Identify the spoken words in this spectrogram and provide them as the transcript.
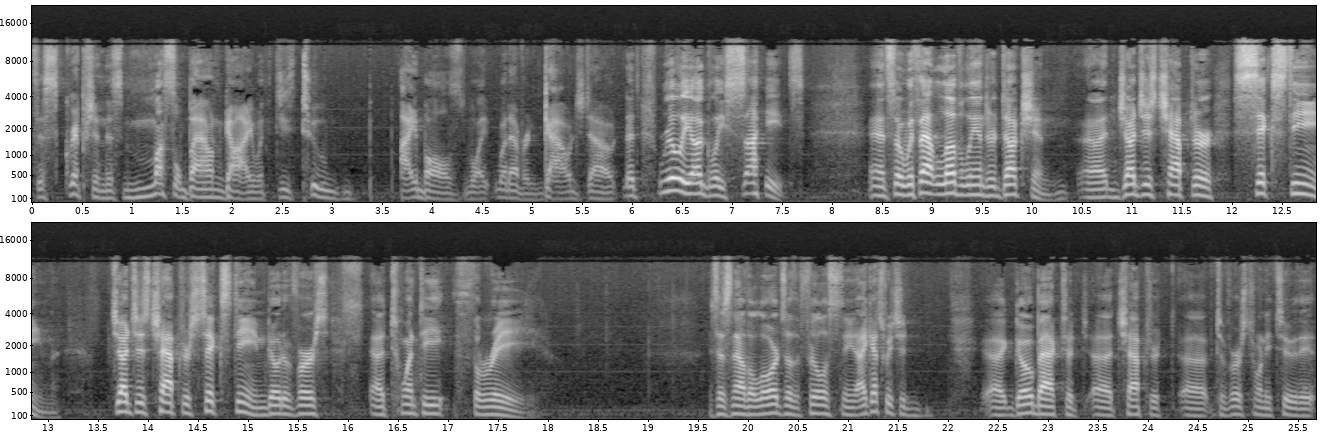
description. This muscle bound guy with these two eyeballs, whatever, gouged out. That's really ugly sight. And so, with that lovely introduction, uh, Judges chapter 16. Judges chapter 16, go to verse uh, 23. It says, Now the lords of the Philistines, I guess we should uh, go back to uh, chapter, uh, to verse 22. It,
